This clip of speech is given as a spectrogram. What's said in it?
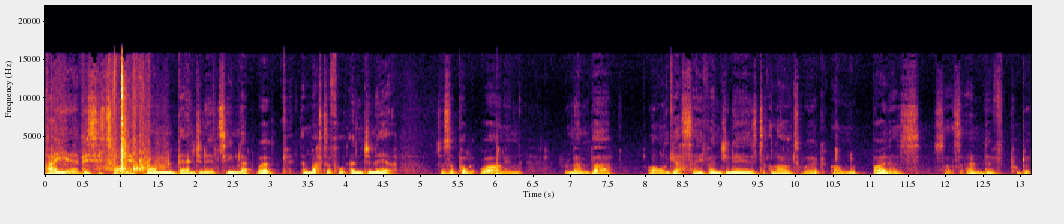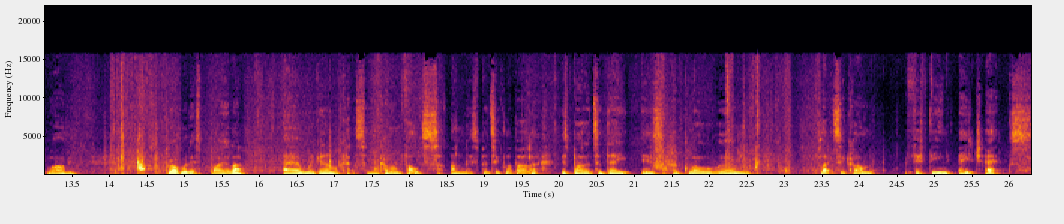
Hi, uh, this is Tony from the Engineer Team Network, the Masterful Engineer. Just a public warning, remember all gas safe engineers are allowed to work on boilers. So that's the end of public warning. Problem with this boiler, and um, we're going to look at some common faults on this particular boiler. This boiler today is a Glow Flexicom 15HX.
